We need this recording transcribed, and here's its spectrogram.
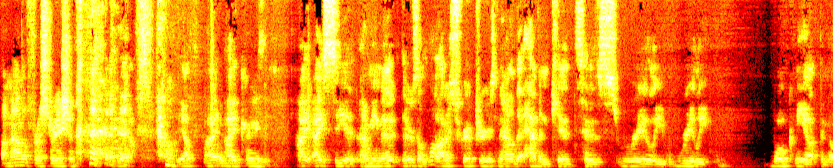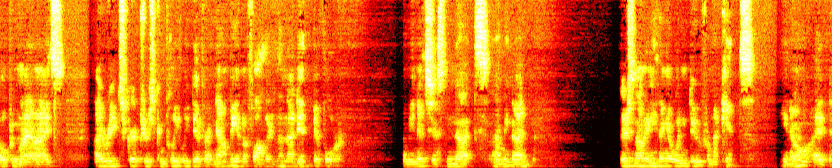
amount of frustration. Yeah. Yep. I, I, crazy. I, I see it. I mean, there- there's a lot of scriptures now that having kids has really, really woke me up and opened my eyes. I read scriptures completely different now being a father than I did before. I mean, it's just nuts. I mean, I there's not anything I wouldn't do for my kids. You know, I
